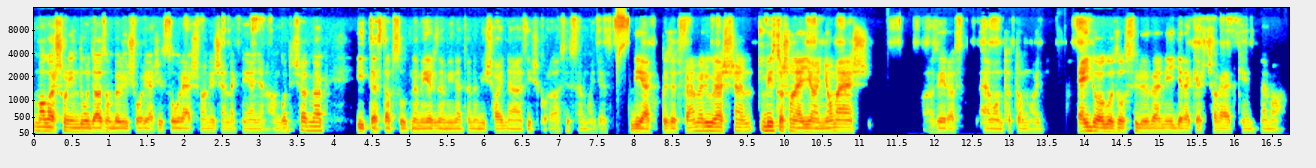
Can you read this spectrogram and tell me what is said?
magasról indul, de azon belül is óriási szórás van, és ennek néhányan hangot is adnak. Itt ezt abszolút nem érzem, illetve nem is hagyná az iskola. Azt hiszem, hogy ez diákok között felmerülhessen. Biztos van egy olyan nyomás, azért azt elmondhatom, hogy egy dolgozó szülővel négy gyerekes családként nem a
